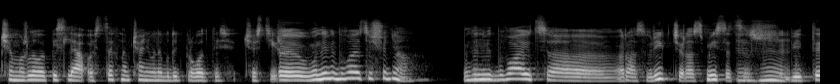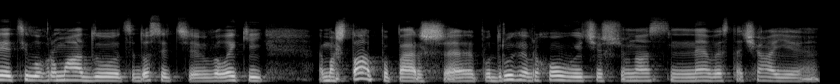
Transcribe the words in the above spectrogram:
чи можливо після ось цих навчань вони будуть проводитись частіше? Е, Вони відбуваються щодня. Вони не відбуваються раз в рік чи раз в місяць. Це ж обійти цілу громаду це досить великий масштаб, по-перше. По-друге, враховуючи, що в нас не вистачає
